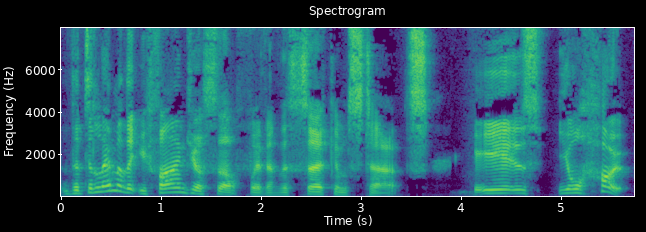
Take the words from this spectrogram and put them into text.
the dilemma that you find yourself with in this circumstance is your hope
